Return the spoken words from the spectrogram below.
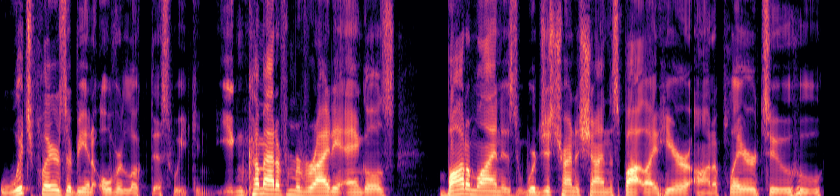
Which players are being overlooked this week? And you can come at it from a variety of angles bottom line is we're just trying to shine the spotlight here on a player or two who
